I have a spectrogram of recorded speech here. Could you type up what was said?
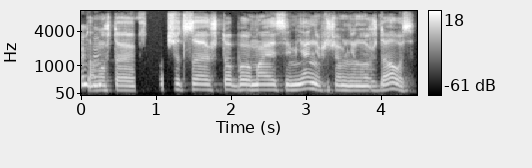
Потому что хочется, чтобы моя семья ни в чем не нуждалась.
